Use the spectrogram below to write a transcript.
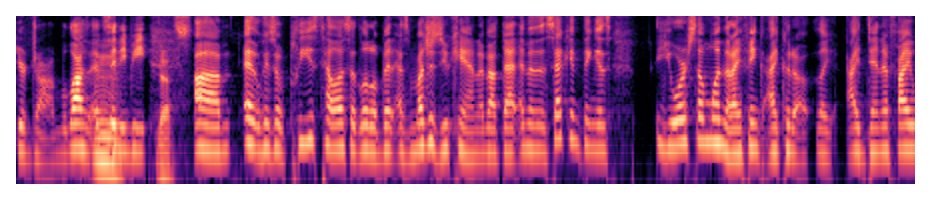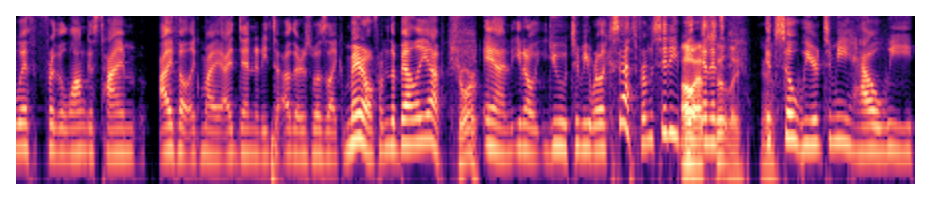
your job, lost at Mm. City Beat. Yes. Um. and- okay, so please tell us a little bit, as much as you can, about that. And then the second thing is, you're someone that I think I could uh, like identify with for the longest time. I felt like my identity to others was like Meryl from the Belly Up, Sure. and you know, you to me were like Seth from City Beat. Oh, and it's absolutely. Yeah. it's so weird to me how we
